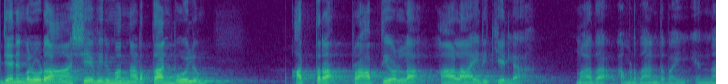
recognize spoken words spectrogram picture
ജനങ്ങളോട് ആശയവിനിമയം നടത്താൻ പോലും അത്ര പ്രാപ്തിയുള്ള ആളായിരിക്കില്ല മാതാ അമൃതാനന്ദമായി എന്ന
